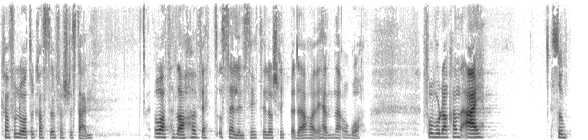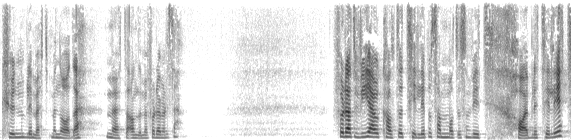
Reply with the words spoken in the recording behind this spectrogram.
kan få lov til å kaste den første steinen. Og at jeg da har vett og selvinnsikt til å slippe det jeg har i hendene, og gå. For hvordan kan jeg som kun blir møtt med nåde, møte andre med fordømmelse. For vi er jo kalt til å tilgi på samme måte som vi har blitt tilgitt.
